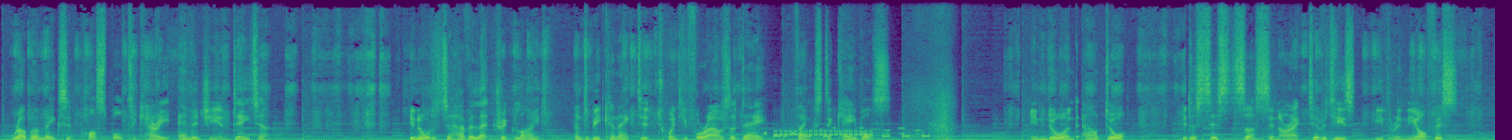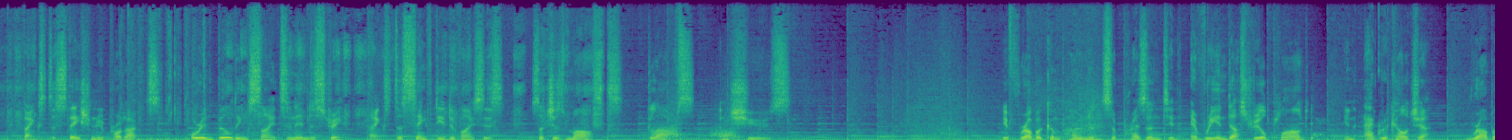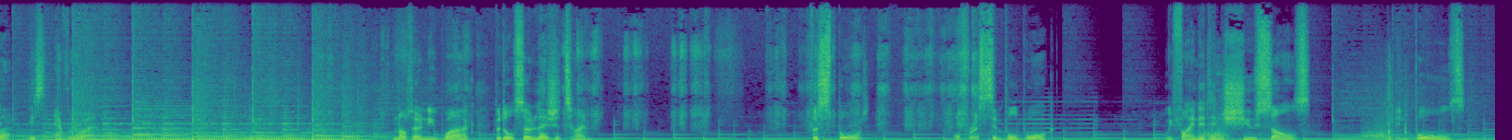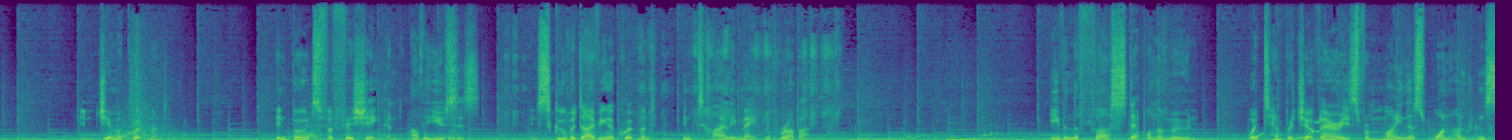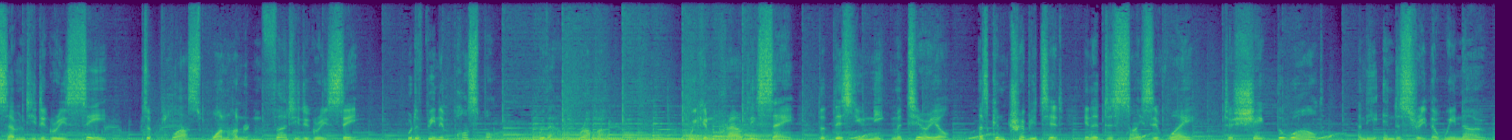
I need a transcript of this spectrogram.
Rubber makes it possible to carry energy and data. In order to have electric light and to be connected 24 hours a day thanks to cables. Indoor and outdoor, it assists us in our activities either in the office, thanks to stationery products, or in building sites and industry, thanks to safety devices such as masks, gloves and shoes. If rubber components are present in every industrial plant, in agriculture, rubber is everywhere. Not only work, but also leisure time. For sport, or for a simple walk. We find it in shoe soles, in balls, in gym equipment, in boots for fishing and other uses, in scuba diving equipment entirely made with rubber. Even the first step on the moon where temperature varies from minus 170 degrees C to plus 130 degrees C, would have been impossible without rubber. We can proudly say that this unique material has contributed in a decisive way to shape the world and the industry that we know.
